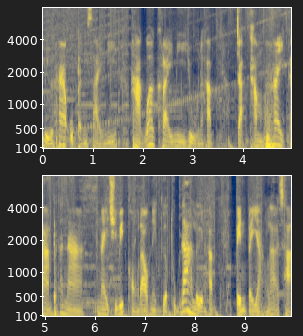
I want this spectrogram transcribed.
หรือ 5 อุปนิสัยนี้ หากว่าใครมีอยู่นะครับ จะทำให้การพัฒนาในชีวิตของเราในเกือบทุกด้านเลยนะครับ เป็นไปอย่างล่าช้า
